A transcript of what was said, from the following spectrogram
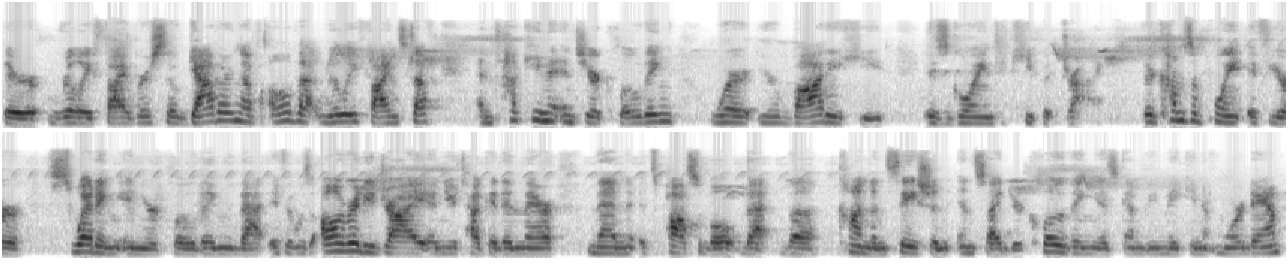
They're really fibrous. So gathering up all of that really fine stuff and tucking it into your clothing where your body heat is going to keep it dry. There comes a point if you're sweating in your clothing that if it was already dry and you tuck it in there, then it's possible that the condensation inside your clothing is going to be making it more damp.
